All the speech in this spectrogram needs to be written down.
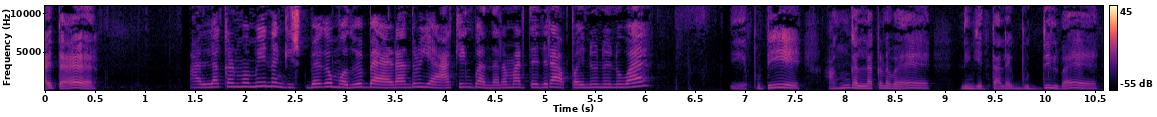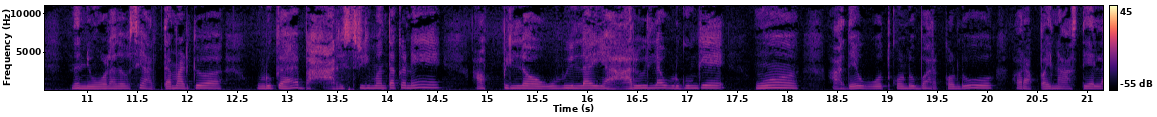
ಆಯ್ತಾ? ಅಲ್ಲ ಕಣ್ ಮಮ್ಮಿ ನಂಗೆ ಇಷ್ಟು ಬೇಗ ಮದುವೆ ಬೇಡ ಅಂದ್ರೆ ಯಾಕೆ ಹಿಂಗೆ ಬಂಧನ ಮಾಡ್ತಾ ಇದ್ದೀರಾ? ಇನ್ನು ನೆನುವ ಏ ಪುಟಿ ಹಂಗಲ್ಲ ಕಣವೆ ನಿಂಗೆ ತಲೆಗೆ ಬುದ್ಧಿಲ್ವೇ ನಾನು ನೋಡೋದವಸಿ ಅರ್ಥ ಮಾಡ್ಕೋ. ಹುಡುಗ ಭಾರಿ ಶ್ರೀಮಂತ ಕಣೆ. ಅಪ್ಪಿಲ್ಲ, ಹೂವಿಲ್ಲ, ಯಾರೂ ಇಲ್ಲ ಹುಡುಗಂಗೆ. ಹ್ಞೂ, ಅದೇ ಓದ್ಕೊಂಡು ಬರ್ಕೊಂಡು ಅವ್ರ ಅಪ್ಪನ ಆಸ್ತಿ ಎಲ್ಲ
